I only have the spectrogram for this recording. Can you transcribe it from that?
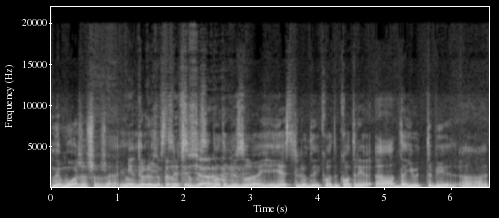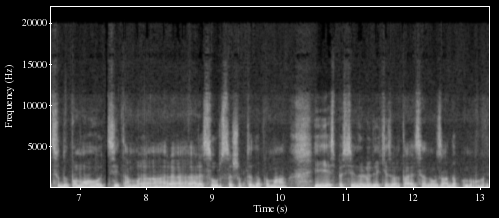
не можеш вже. Ні, І- вже і зупинитися- Все, все одно тобі з- є люди, кот- котрі е, дають тобі е, цю допомогу, ці там е, ресурси, щоб ти допомагав. І є постійно люди, які звертаються ну, за допомогою.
